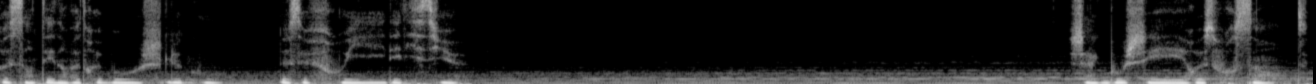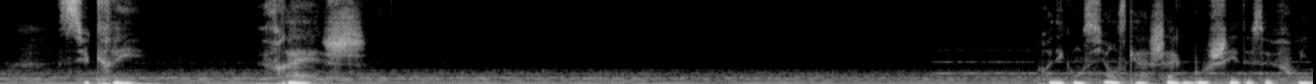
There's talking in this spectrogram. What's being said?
Ressentez dans votre bouche le goût de ce fruit délicieux. Chaque bouchée est ressourçante, sucrée, fraîche. Prenez conscience qu'à chaque bouchée de ce fruit,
